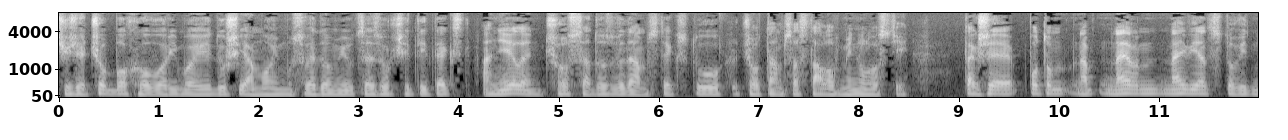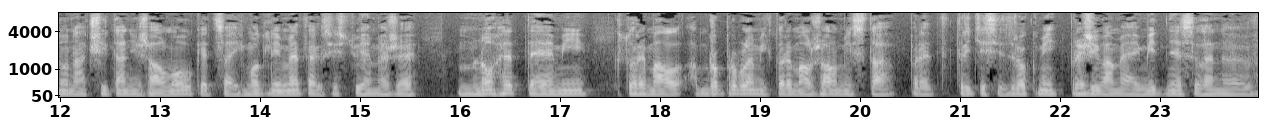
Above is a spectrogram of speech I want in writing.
Čiže čo Boh hovorí mojej duši a môjmu svedomiu cez určitý text a nie len čo sa dozvedám z textu, čo tam sa stalo v minulosti. Takže potom na, na, najviac to vidno na čítanie žalmov, keď sa ich modlíme, tak zistujeme, že mnohé témy, ktoré mal, a problémy, ktoré mal žalmista pred 3000 rokmi, prežívame aj my dnes len v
